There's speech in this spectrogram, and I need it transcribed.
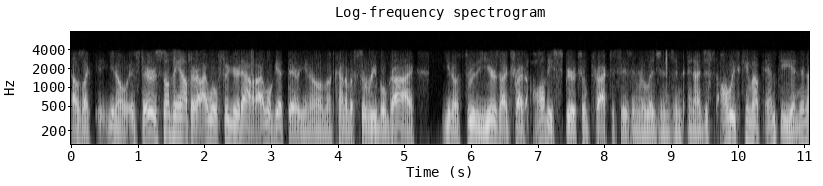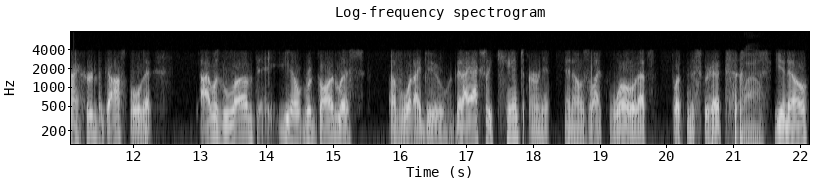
I was like, you know, if there's something out there, I will figure it out. I will get there. You know, I'm a kind of a cerebral guy. You know, through the years, I tried all these spiritual practices and religions, and and I just always came up empty. And then I heard the gospel that I was loved, you know, regardless of what I do, that I actually can't earn it. And I was like, whoa, that's flipping the script. Wow. you know,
